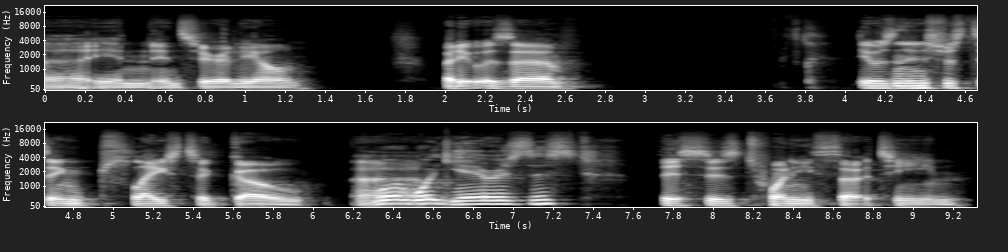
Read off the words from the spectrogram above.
uh, in in Sierra Leone but it was a it was an interesting place to go. what, Um, what year is this? This is 2013.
